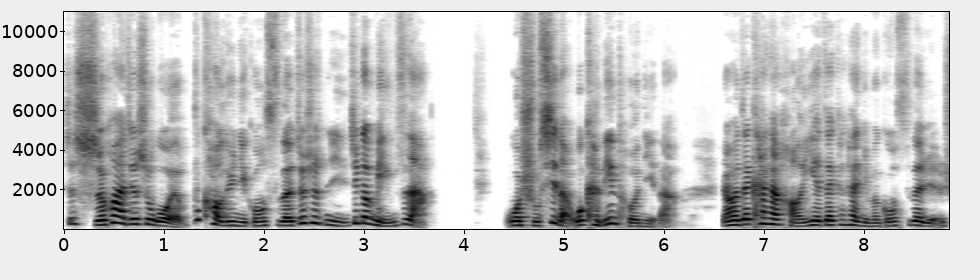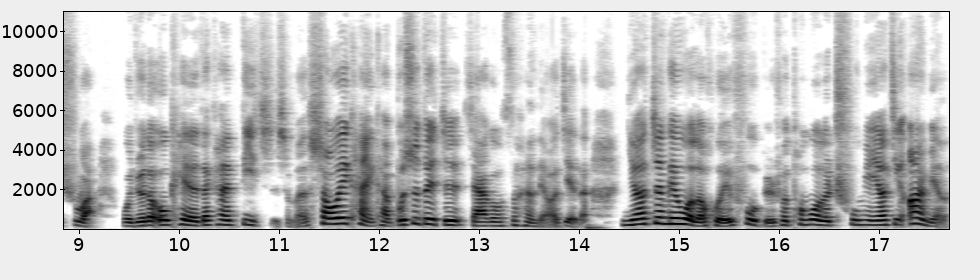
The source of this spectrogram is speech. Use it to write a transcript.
这实话就是我不考虑你公司的，就是你这个名字啊，我熟悉的，我肯定投你的。然后再看看行业，再看看你们公司的人数啊，我觉得 OK 的。再看看地址什么，稍微看一看，不是对这家公司很了解的。你要真给我的回复，比如说通过了初面，要进二面了，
